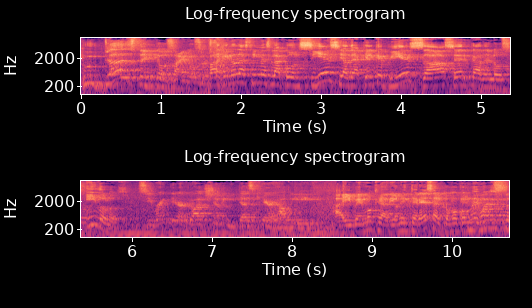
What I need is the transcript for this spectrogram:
who does think those idols are Para que no lastimes la conciencia de aquel que piensa acerca de los ídolos. See, right there, God's showing He does care how we eat. Ahí vemos que a Dios le interesa el cómo And comemos. what's the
